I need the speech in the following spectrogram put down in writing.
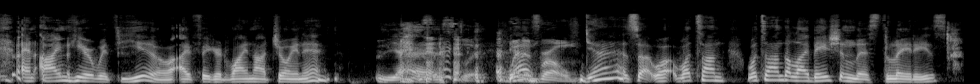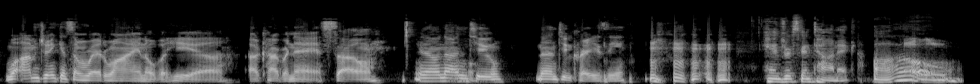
and I'm here with you, I figured why not join in? Yes. when in Rome. Yes. Uh, what's on What's on the libation list, ladies? Well, I'm drinking some red wine over here, uh, Cabernet. So, you know, nothing too, nothing too crazy. Hendrick's and tonic. Oh,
